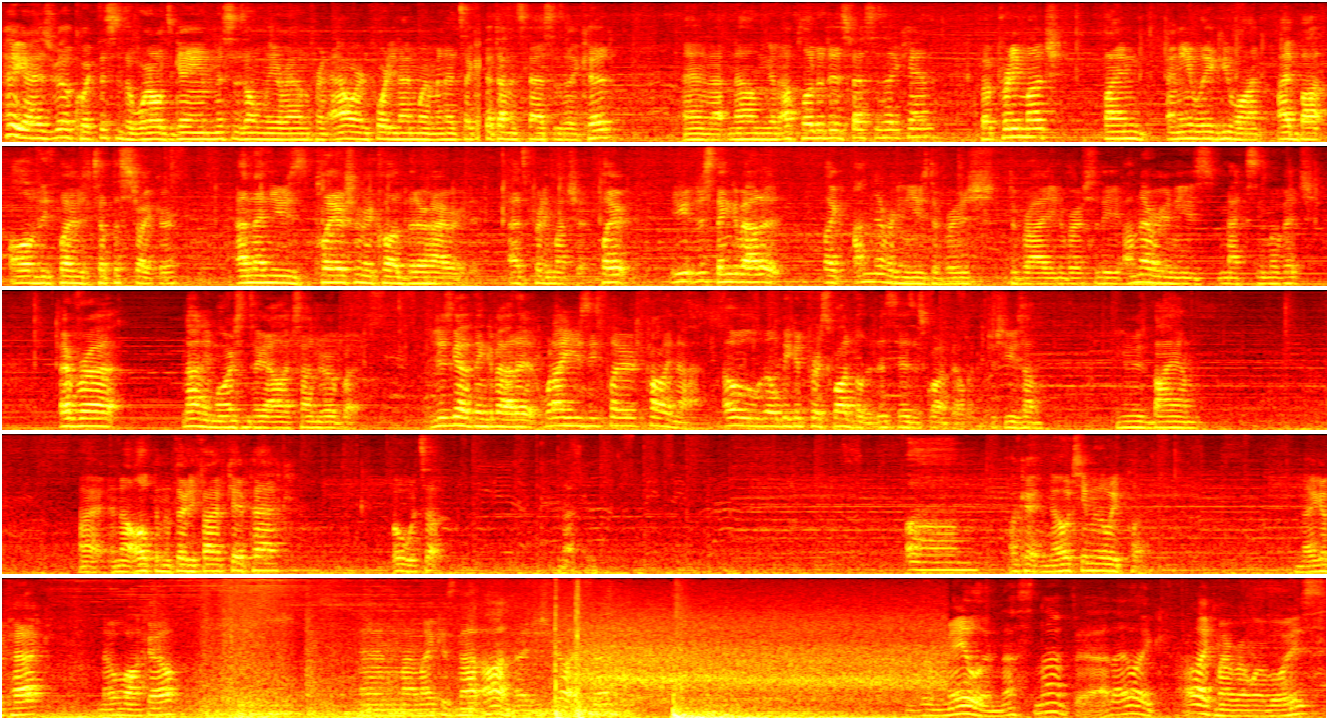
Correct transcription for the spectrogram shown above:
Hey guys, real quick, this is the World's game. This is only around for an hour and 49 more minutes. I got it done as fast as I could, and uh, now I'm going to upload it as fast as I can. But pretty much, find any league you want. I bought all of these players except the striker, and then use players from your club that are high rated. That's pretty much it. Player, you just think about it. Like, I'm never going to use De Vrij, De Vrij University. I'm never going to use Maximovic. Evra, not anymore since I got Alex Sandro, but you just got to think about it. Would I use these players? Probably not. Oh, they'll be good for a squad builder. This is a squad builder. Just use them. You can just buy them. Alright, and I'll open the 35k pack. Oh, what's up? Nothing. Um, okay, no team of the week play. Mega pack, no lockout. My mic is not on. I just realized that. Vermaelen, that's not bad. I like I like my Roma boys.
